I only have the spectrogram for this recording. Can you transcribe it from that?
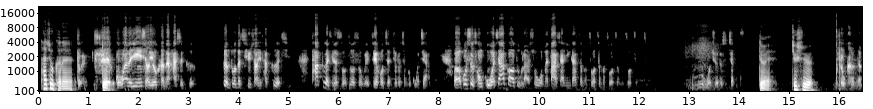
他就可能对国外的英雄有可能还是个更多的趋向于他个体，他个体的所作所为最后拯救了整个国家，而不是从国家高度来说我们大家应该怎么做怎么做怎么做怎么做。我觉得是这样子。对，就是有可能。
